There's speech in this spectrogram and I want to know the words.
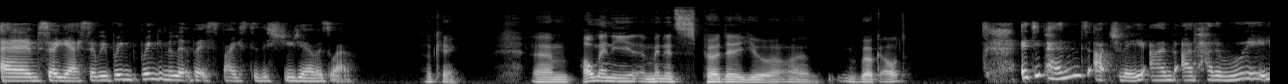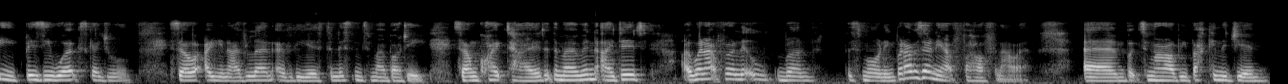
Um, so yeah, so we bring bringing a little bit of spice to the studio as well. Okay. Um, how many minutes per day you uh, work out? It depends, actually. i have had a really busy work schedule, so I, you know I've learned over the years to listen to my body. So I'm quite tired at the moment. I did. I went out for a little run this morning, but I was only out for half an hour. Um, but tomorrow I'll be back in the gym.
